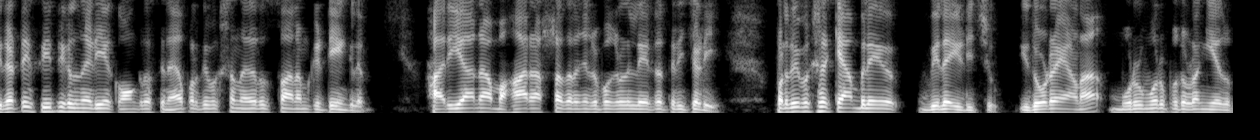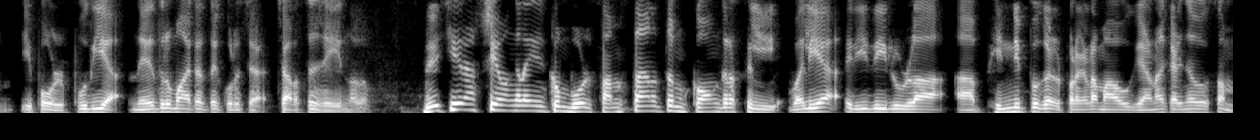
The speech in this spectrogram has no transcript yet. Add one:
ഇരട്ടി സീറ്റുകൾ നേടിയ കോൺഗ്രസിന് പ്രതിപക്ഷ നേതൃസ്ഥാനം കിട്ടിയെങ്കിലും ഹരിയാന മഹാരാഷ്ട്ര തെരഞ്ഞെടുപ്പുകളിൽ ഏറ്റ തിരിച്ചടി പ്രതിപക്ഷ ക്യാമ്പിലെ വിലയിടിച്ചു. ഇതോടെയാണ് മുറുമുറുപ്പ് തുടങ്ങിയതും ഇപ്പോൾ പുതിയ നേതൃമാറ്റത്തെക്കുറിച്ച് ചർച്ച ചെയ്യുന്നതും. ദേശീയ രാഷ്ട്രീയം അങ്ങനെ നിൽക്കുമ്പോൾ സംസ്ഥാനത്തും കോൺഗ്രസിൽ വലിയ രീതിയിലുള്ള ഭിന്നിപ്പുകൾ പ്രകടമാവുകയാണ്. കഴിഞ്ഞ ദിവസം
